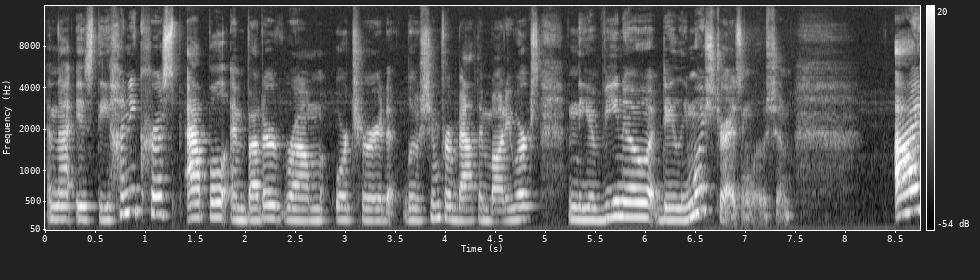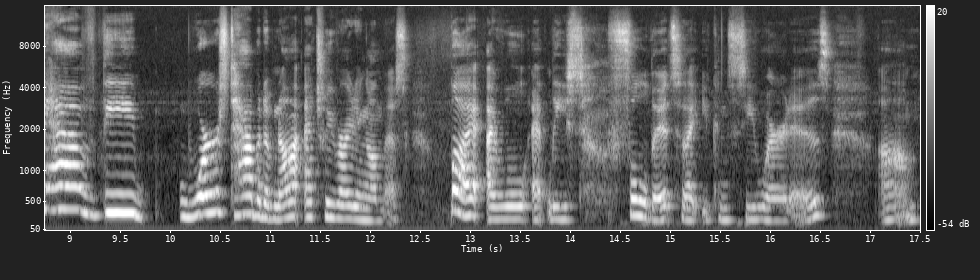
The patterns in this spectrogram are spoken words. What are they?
and that is the Honeycrisp Apple and Buttered Rum Orchard Lotion from Bath & Body Works, and the Aveeno Daily Moisturizing Lotion. I have the worst habit of not actually writing on this, but I will at least fold it so that you can see where it is. Um,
